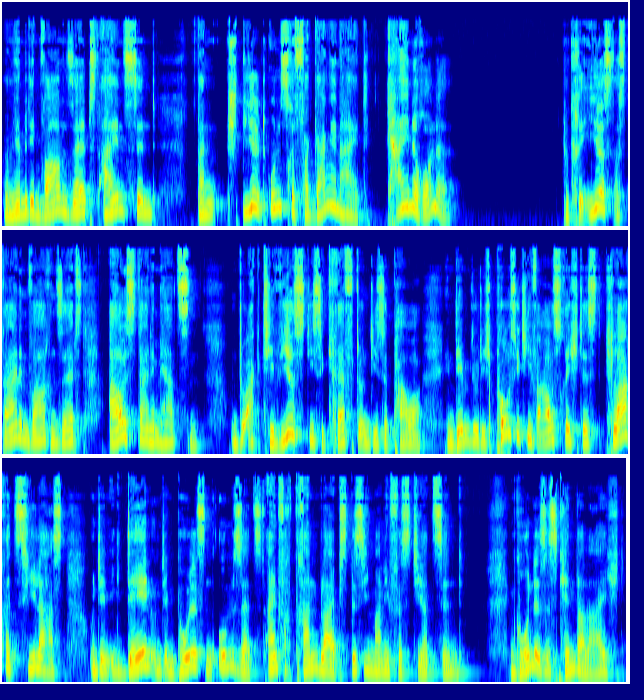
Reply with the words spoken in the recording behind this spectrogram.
Wenn wir mit dem wahren Selbst eins sind, dann spielt unsere Vergangenheit keine Rolle. Du kreierst aus deinem wahren Selbst, aus deinem Herzen und du aktivierst diese Kräfte und diese Power, indem du dich positiv ausrichtest, klare Ziele hast und den Ideen und Impulsen umsetzt, einfach dranbleibst, bis sie manifestiert sind. Im Grunde ist es kinderleicht.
